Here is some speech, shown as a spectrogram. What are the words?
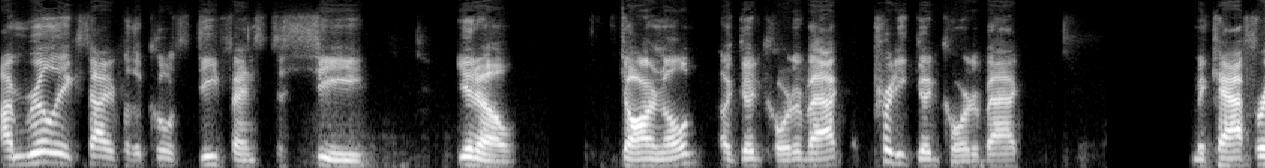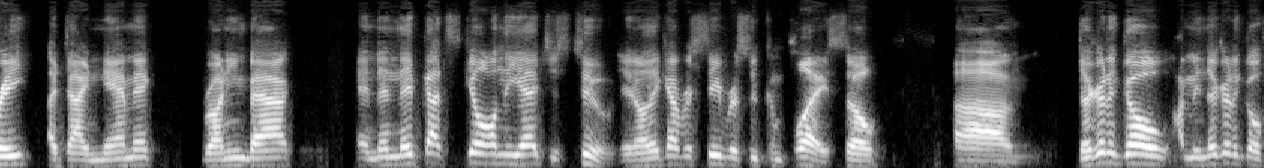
I'm really excited for the Colts defense to see, you know, Darnold, a good quarterback, pretty good quarterback. McCaffrey, a dynamic running back. And then they've got skill on the edges too. You know, they got receivers who can play. So um, they're going to go, I mean, they're going to go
